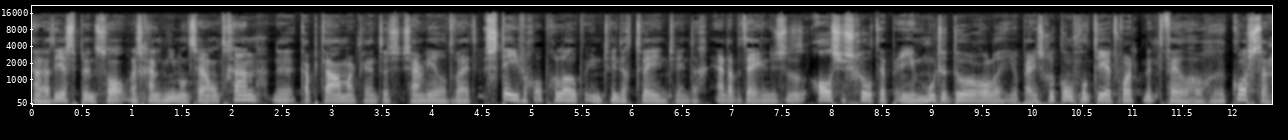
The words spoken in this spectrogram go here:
Nou, dat eerste punt zal waarschijnlijk niemand zijn ontgaan. De kapitaalmarktrentes zijn wereldwijd stevig opgelopen in 2022. En dat betekent dus dat als je schuld hebt en je moet het doorrollen, je opeens geconfronteerd wordt met veel hogere kosten.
